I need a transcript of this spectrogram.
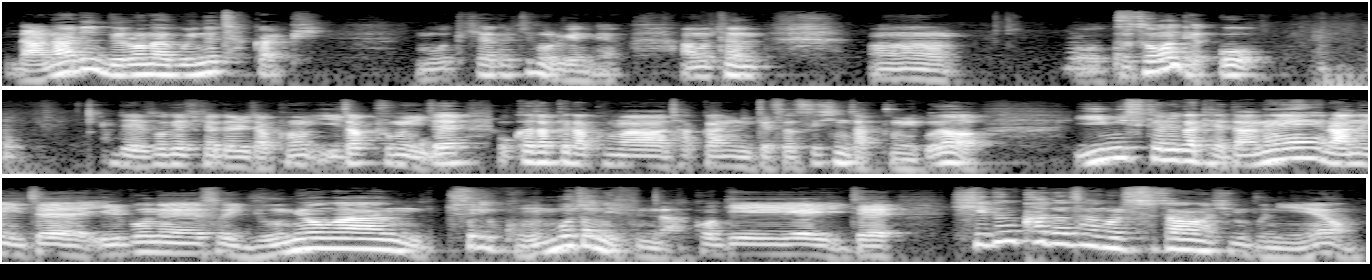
나날이 늘어나고 있는 책갈피. 뭐 어떻게 해야 될지 모르겠네요. 아무튼, 어, 뭐 구성은 됐고, 이제 소개시켜드릴 작품은, 이 작품은 이제 오카자키 다쿠마 작가님께서 쓰신 작품이고요. 이 미스터리가 대단해 라는 이제 일본에서 유명한 추리 공모전이 있습니다. 거기에 이제 히든카드상을 수상하신 분이에요.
